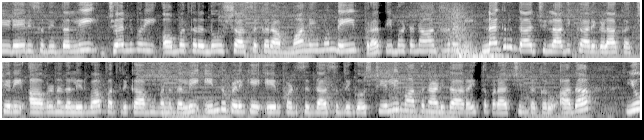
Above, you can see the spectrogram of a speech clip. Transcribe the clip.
ಈಡೇರಿಸದಿದ್ದಲ್ಲಿ ಜನವರಿ ಒಂಬತ್ತರಂದು ಶಾಸಕರ ಮನೆ ಮುಂದೆ ಪ್ರತಿಭಟನಾ ಧರಣಿ. ನಗರದ ಜಿಲ್ಲಾಧಿಕಾರಿಗಳ ಕಚೇರಿ ಆವರಣದಲ್ಲಿರುವ ಪತ್ರಿಕಾ ಭವನದಲ್ಲಿ ಇಂದು ಬೆಳಗ್ಗೆ ಏರ್ಪಡಿಸಿದ್ದ ಸುದ್ದಿಗೋಷ್ಠಿಯಲ್ಲಿ ಮಾತನಾಡಿದ ರೈತಪರ ಚಿಂತಕರು ಆದ ಯು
